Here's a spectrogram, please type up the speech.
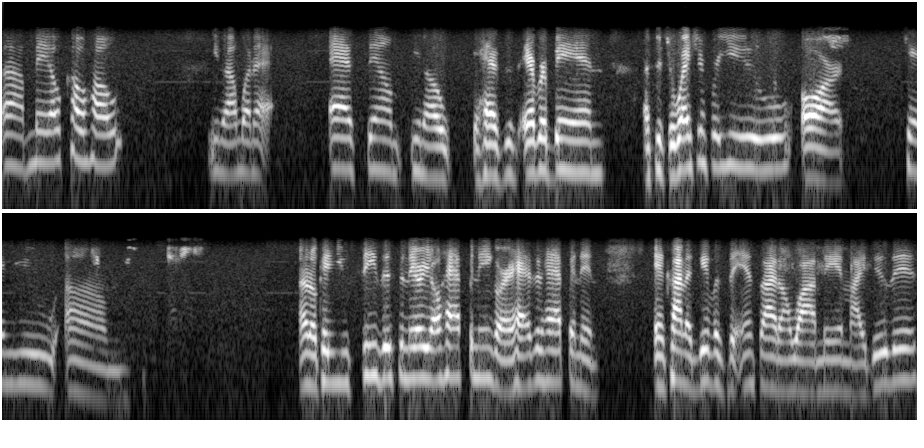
uh, male co-host, you know, I want to ask them, you know, has this ever been a situation for you, or can you, um, I don't know, can you see this scenario happening, or has it happened, and and kind of give us the insight on why men might do this.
